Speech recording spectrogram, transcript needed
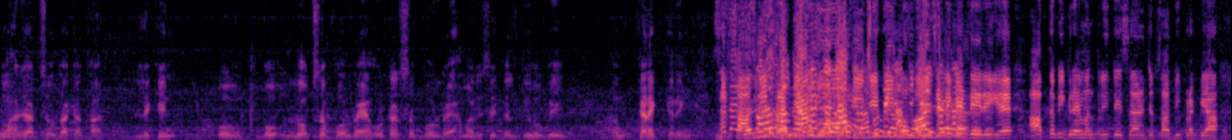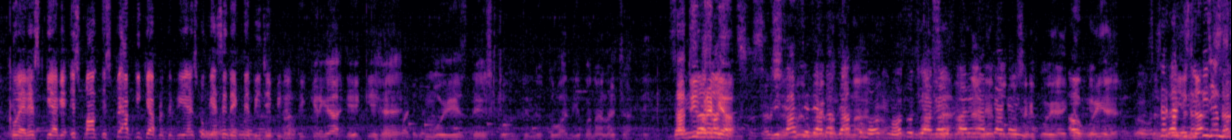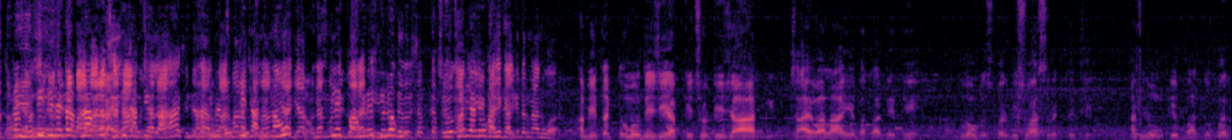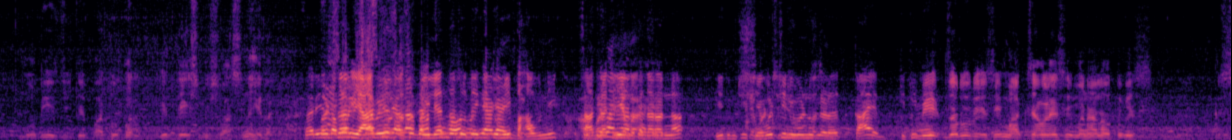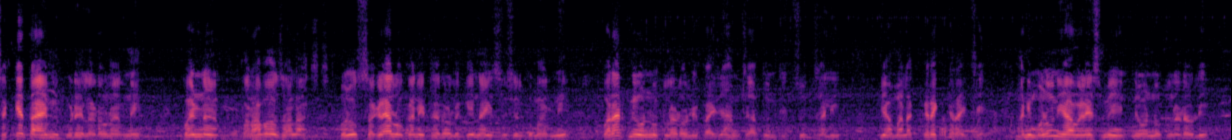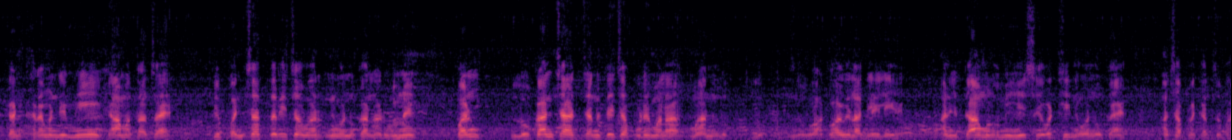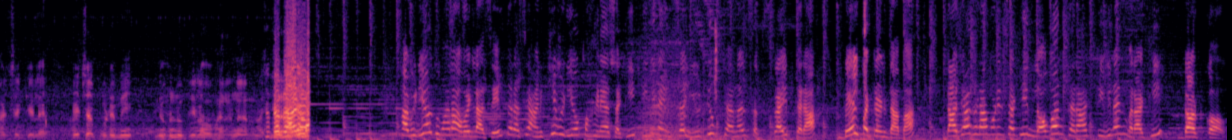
2014 का था, लेकिन वो लोग सब बोल रहे हैं वोटर सब बोल रहे हैं, हमारे से गलती हो गई। हम करेक्ट करेंगे सर साध्वी प्रज्ञा को बीजेपी भोपाल से टिकट दे रही है आप तभी गृह मंत्री थे सर जब साध्वी प्रज्ञा को अरेस्ट किया गया इस बात इस पे आपकी क्या प्रतिक्रिया है इसको कैसे देखते हैं बीजेपी का प्रतिक्रिया एक ही है वो इस देश को हिंदुत्ववादी बनाना चाहते हैं साध्वी प्रज्ञा विकास से ज़्यादा जात को महत्व दिया गया इस बारे में आप क्या दूसरी कोई है वही है सर कल बीजेपी ने कल मोदी जी ने कल अपना आपको छोटी जाति कहा कि मैं छोटी जाति का हूँ इसलिए कांग्रेस के लोग छोटी जाति को गाली करते हैं। अभी तक तो मोदी जी आपकी छोटी जात चाय वाला ये बताते थे लोग उस पर विश्वास रखते थे। अभी उनके बातों पर मोदी जी के बातों पर ये देश विश्वास नहीं रख रहा है। पण सर यावेळेस असं पहिल्यांदाच होतंय की तुम्ही भावनिक साथ घातली आहे मतदारांना ही तुमची शेवटची निवडणूक लढत. काय किती मी जरूर अशी मागच्या वेळेसही म्हणालो तुम्ही शक्यता आहे मी पुढे लढवणार नाही. पण पराभव झाला. म्हणून सगळ्या लोकांनी ठरवलं की नाही सुशील कुमारनी परत निवडणूक लढवली पाहिजे. आमच्या हातून जी चूक झाली ती आम्हाला करेक्ट करायची आहे. आणि म्हणून ह्या वेळेस मी निवडणूक लढवली. कारण खरं म्हणजे मी ह्या मताचा आहे की पंच्याहत्तरीच्या वर निवडणुका लढवू नये. पण लोकांच्या जनतेच्या पुढे मला मान वाकवावी लागलेली आहे. आणि त्यामुळं मी ही शेवटची निवडणूक आहे. अशा प्रकारचं भाष्य केलं आहे याच्यापुढे मी निवडणुकीला उभा राहणार नाही. हा व्हिडिओ तुम्हाला आवडला असेल तर असे आणखी व्हिडिओ पाहण्यासाठी टीव्ही नाईनचं युट्यूब चॅनल सबस्क्राईब करा बेल बटण दाबा ताज्या घडामोडींसाठी लॉग ऑन करा TV nine Marathi dot com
